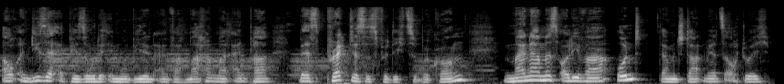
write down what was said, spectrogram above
auch in dieser Episode Immobilien einfach machen mal ein paar Best Practices für dich zu bekommen. Mein Name ist Oliver und damit starten wir jetzt auch durch.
